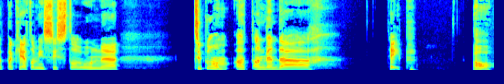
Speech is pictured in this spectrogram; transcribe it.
ett paket av min syster och hon eh, tycker om att använda tejp. Ja,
